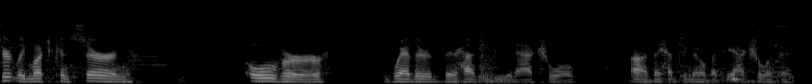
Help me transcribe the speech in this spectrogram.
certainly much concern over whether there had to be an actual uh, they had to know about the actual event.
